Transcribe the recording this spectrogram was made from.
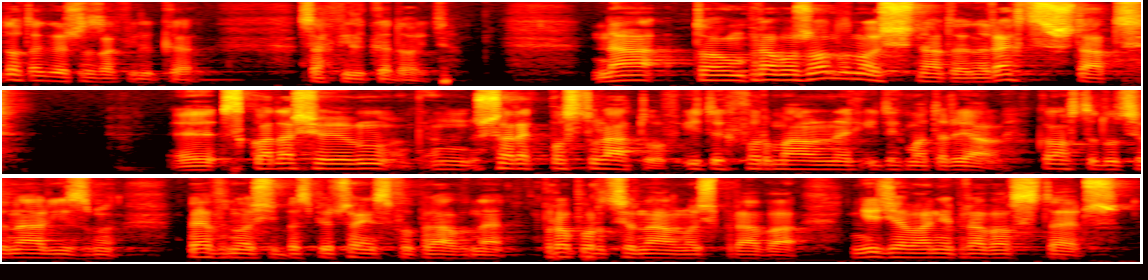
Do tego jeszcze za chwilkę, za chwilkę dojdę. Na tą praworządność, na ten Rechtsstaat y, składa się y, szereg postulatów, i tych formalnych, i tych materialnych. Konstytucjonalizm, pewność i bezpieczeństwo prawne, proporcjonalność prawa, niedziałanie prawa wstecz,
